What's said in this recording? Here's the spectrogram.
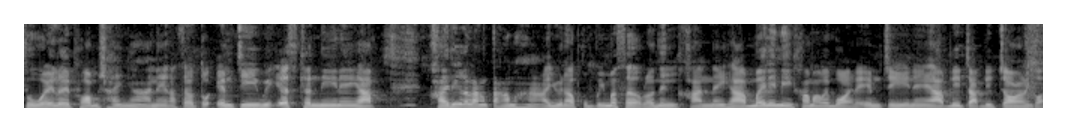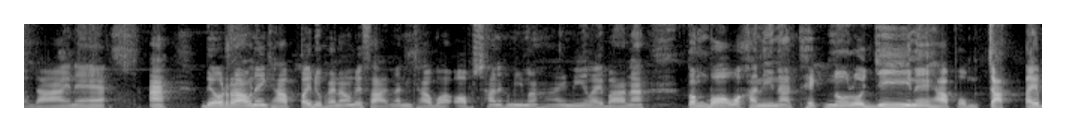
สวยๆ เลยพร้อมใช้งานนะครับสำหรับตัว MG VS คันนี้นะครับใครที่กำลังตามหาอยู่นะผมมีมาเสิร์ฟแล้วหนึ่งคันนะครับไม่ได้มีเข้ามาบ่อยๆใน MG นะครับรีบจับรีบจองกันก่อนได้นะฮะอะเดี๋ยวเรานะครับไปดูภายในห้องโดยสารกันครับว่าออปชันที่เขามีมาให้มีอะไรบ้างนะ ต้องบอกว่าคันนี้นะเทคโนโลยีนะครับผมจัดเต็ม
